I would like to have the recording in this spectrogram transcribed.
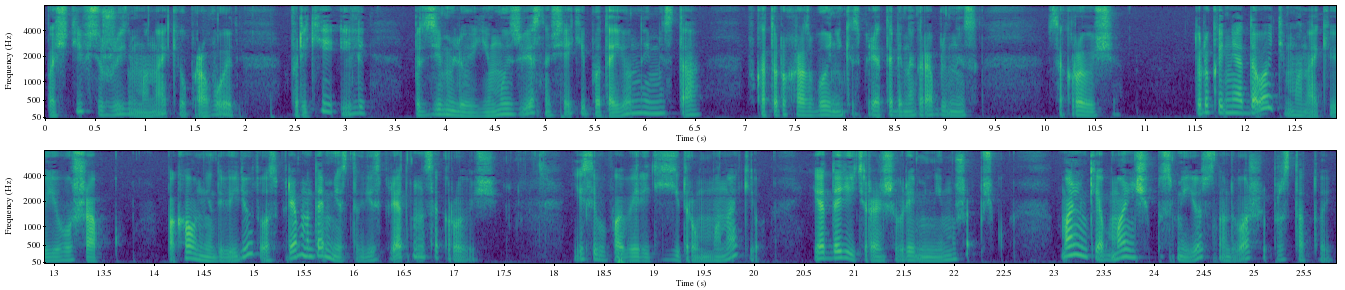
Почти всю жизнь Монакио проводит в реке или под землей. Ему известны всякие потаенные места, в которых разбойники спрятали награбленные сокровища. Только не отдавайте Монакио его шапку пока он не доведет вас прямо до места, где спрятаны сокровища. Если вы поверите хитрому Монакию и отдадите раньше времени ему шапочку, маленький обманщик посмеется над вашей простотой.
